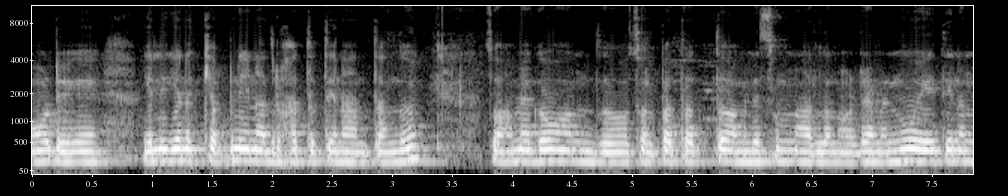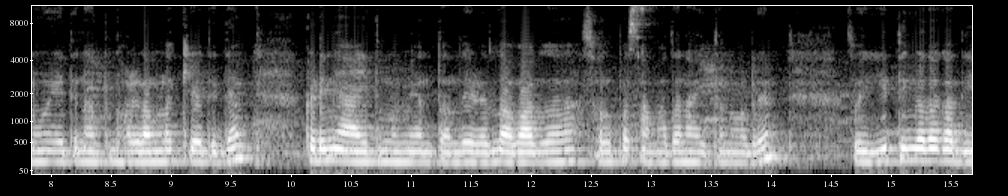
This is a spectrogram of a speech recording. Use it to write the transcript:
ನೋಡ್ರಿ, ಎಲ್ಲಿಗೇನೋ ಕೆಬ್ಬನೇನಾದರೂ ಹತ್ತತ್ತೇನೋ ಅಂತಂದು. ಸೊ ಆಮ್ಯಾಗ ಒಂದು ಸ್ವಲ್ಪ ತತ್ತು, ಆಮೇಲೆ ಸುಮ್ಮನೆ ಅಲ್ಲ ನೋಡ್ರಿ. ಆಮೇಲೆ ನೋವು ಐತಿನ ನೋವು ಐತಿನ ಅಂತಂದು ಹಳ್ಳ ಮಳ್ಳ ಕೇಳ್ತಿದ್ದೆ. ಕಡಿಮೆ ಆಯಿತು ಮಮ್ಮಿ ಅಂತಂದು ಹೇಳಿದ್ಲು. ಅವಾಗ ಸ್ವಲ್ಪ ಸಮಾಧಾನ ಆಯಿತು ನೋಡ್ರಿ. ಸೊ ಈ ತಿಂಗಳದಾಗ ಅದು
